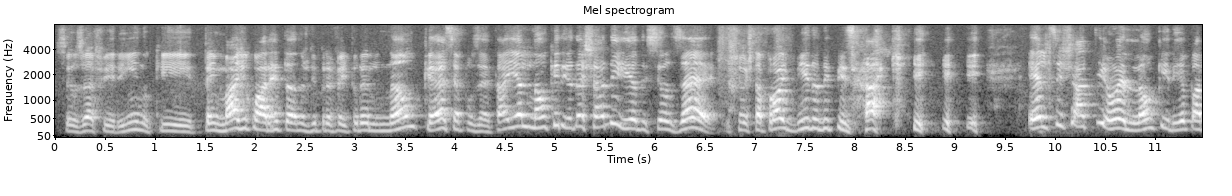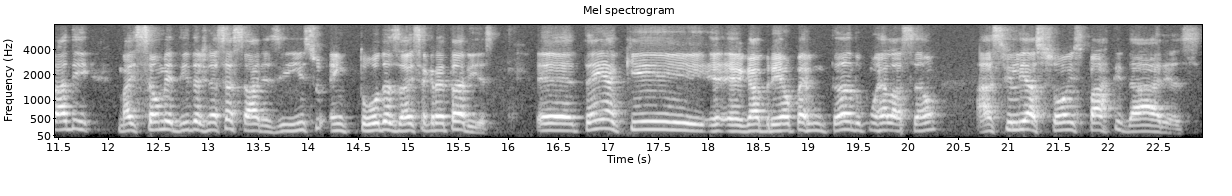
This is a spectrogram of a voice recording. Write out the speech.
seu Zé Firino, que tem mais de 40 anos de prefeitura, ele não quer se aposentar e ele não queria deixar de ir. Eu disse, seu Zé, o senhor está proibido de pisar aqui. Ele se chateou, ele não queria parar de ir, mas são medidas necessárias, e isso em todas as secretarias. É, tem aqui é, é Gabriel perguntando com relação às filiações partidárias.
